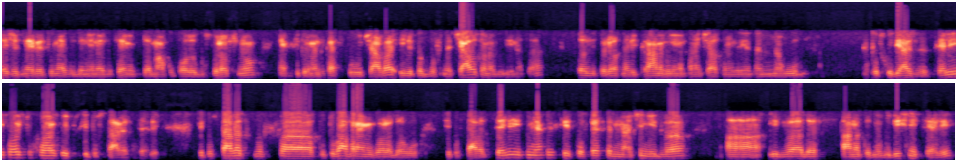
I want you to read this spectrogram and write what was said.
ежедневието, не за деня, не за седмица, малко по-дългосрочно. Някакси при мен така се получава. Или пък в началото на годината, този период, нали, края на годината, началото на годината е много подходящ за цели и повечето хора, които си поставят цели. Си поставят в, а, по това време горе-долу си поставят цели и по някакъв по естествен начин идва, а, идва да станат едногодишни цели.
